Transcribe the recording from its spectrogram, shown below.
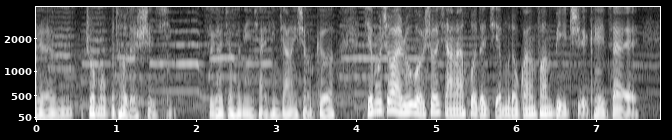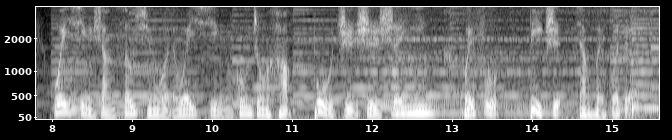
人捉摸不透的事情。此刻就和您一起来听这样一首歌。节目之外，如果说想来获得节目的官方壁纸，可以在微信上搜寻我的微信公众号“不只是声音”，回复“壁纸”将会获得。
